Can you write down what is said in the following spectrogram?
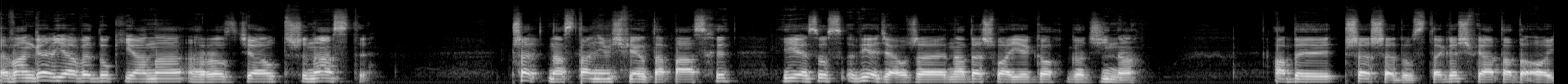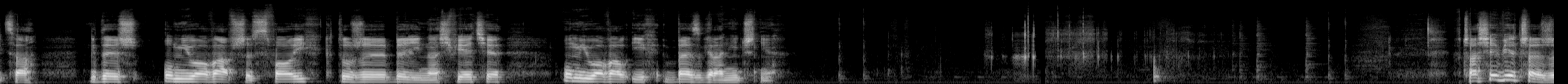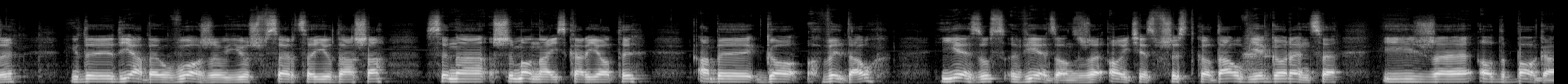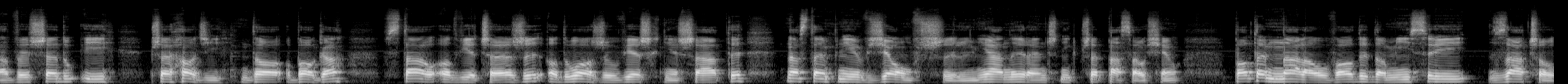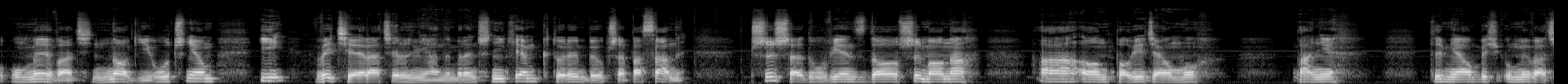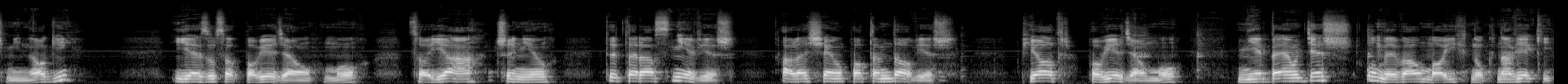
Ewangelia według Jana, rozdział 13. Przed nastaniem święta Paschy Jezus wiedział, że nadeszła Jego godzina, aby przeszedł z tego świata do Ojca, gdyż umiłowawszy swoich, którzy byli na świecie, umiłował ich bezgranicznie. Czasie wieczerzy, gdy diabeł włożył już w serce Judasza, syna Szymona Iskarioty, aby go wydał, Jezus, wiedząc, że Ojciec wszystko dał w Jego ręce i że od Boga wyszedł i przechodzi do Boga, wstał od wieczerzy, odłożył wierzchnie szaty, następnie wziąwszy lniany ręcznik, przepasał się. Potem nalał wody do misy i zaczął umywać nogi uczniom i wycierać lnianym ręcznikiem, którym był przepasany. Przyszedł więc do Szymona, a on powiedział mu, Panie, Ty miałbyś umywać mi nogi? Jezus odpowiedział mu, co ja czynię, Ty teraz nie wiesz, ale się potem dowiesz. Piotr powiedział mu, nie będziesz umywał moich nóg na wieki.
